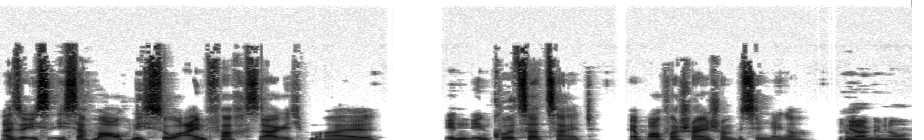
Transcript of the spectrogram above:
also ich, ich sag mal auch nicht so einfach, sage ich mal, in, in kurzer Zeit. Er braucht wahrscheinlich schon ein bisschen länger. Ne? Ja, genau.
